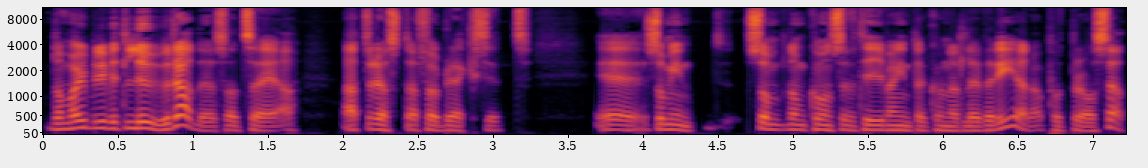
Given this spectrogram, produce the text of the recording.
de har ju blivit lurade så att säga, att rösta för Brexit. Eh, som, in, som de konservativa inte har kunnat leverera på ett bra sätt.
